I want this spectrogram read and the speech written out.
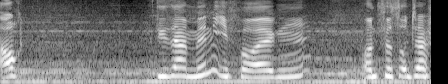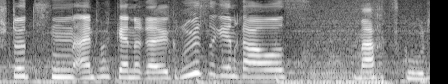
auch dieser Mini-Folgen und fürs Unterstützen. Einfach generell Grüße gehen raus. Macht's gut.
